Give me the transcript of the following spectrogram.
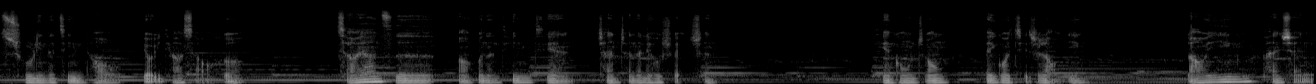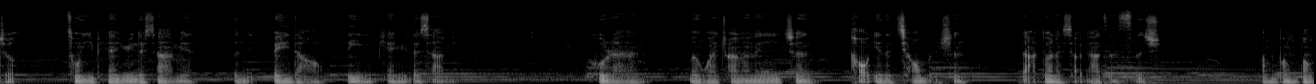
树林的尽头有一条小河，小鸭子仿佛能听见潺潺的流水声。天空中飞过几只老鹰。老鹰盘旋着，从一片云的下面飞飞到另一片云的下面。忽然，门外传来了一阵讨厌的敲门声，打断了小鸭子的思绪。梆梆梆！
